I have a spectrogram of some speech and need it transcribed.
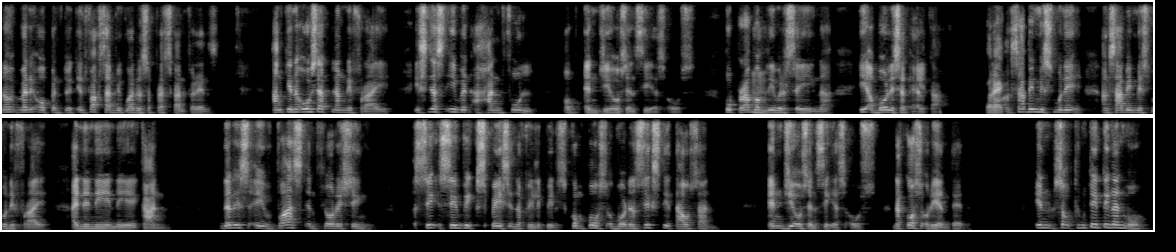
no very open to it in fact sabi ko doon sa press conference ang kinausap lang ni Fry is just even a handful of NGOs and CSOs. who probably were saying na i-abolish ang. No, Correct. ang sabi mismo ni ang sabi mismo ni Fry ay ni ni, ni Khan, there is a vast and flourishing ci- civic space in the Philippines composed of more than 60,000 NGOs and CSOs na cause-oriented. In so kung titingnan mo,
